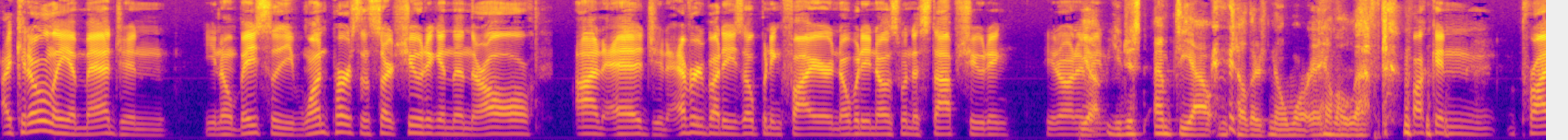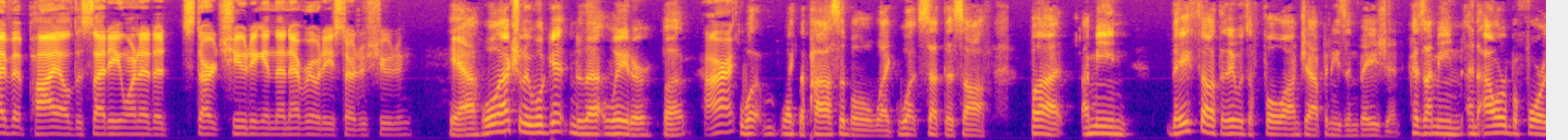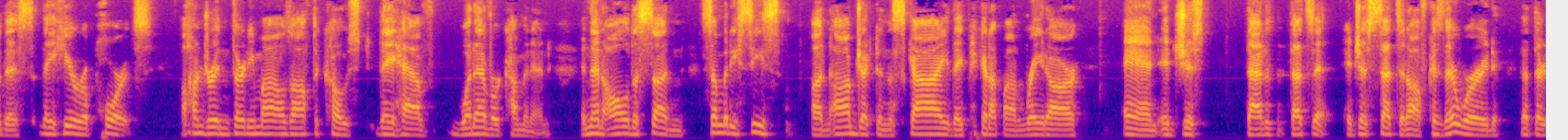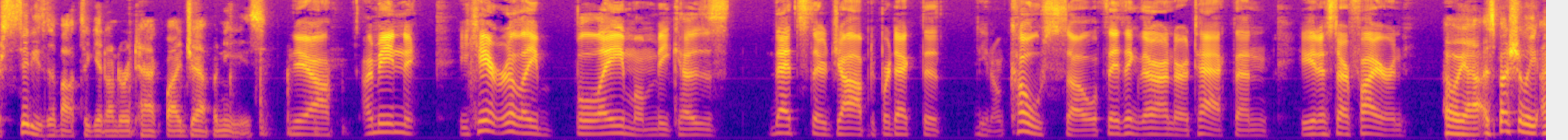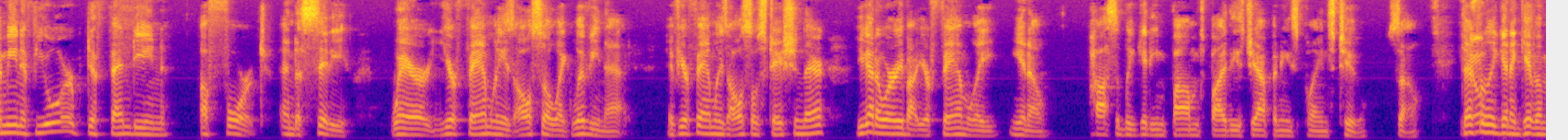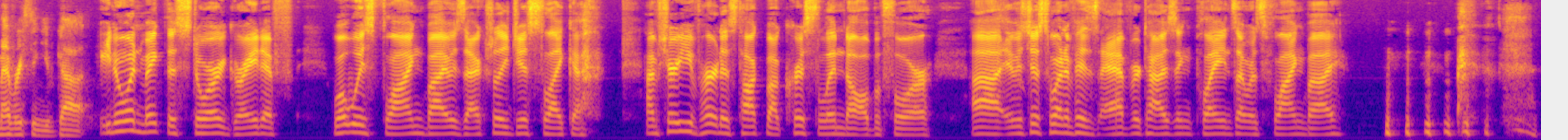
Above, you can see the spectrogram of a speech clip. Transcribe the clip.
I can only imagine. You know, basically one person starts shooting, and then they're all on edge, and everybody's opening fire. Nobody knows when to stop shooting. You know what I yeah, mean? you just empty out until there's no more ammo left. Fucking private Pyle decided he wanted to start shooting, and then everybody started shooting. Yeah, well, actually, we'll get into that later. But All right. what, like, the possible, like, what set this off? But I mean, they thought that it was a full-on Japanese invasion because I mean, an hour before this, they hear reports 130 miles off the coast, they have whatever coming in, and then all of a sudden, somebody sees an object in the sky, they pick it up on radar, and it just that that's it. It just sets it off because they're worried that their city's about to get under attack by Japanese. Yeah, I mean, you can't really blame them because that's their job to protect the you know coast. So if they think they're under attack, then you're gonna start firing. Oh yeah, especially I mean if you're defending a fort and a city where your family is also like living at, if your family's also stationed there, you got to worry about your family, you know, possibly getting bombed by these Japanese planes too. So, definitely going to give them everything you've got. You know what would make this story great if what was flying by was actually just like a. I'm sure you've heard us talk about Chris Lindahl before. Uh, it was just one of his advertising planes that was flying by.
